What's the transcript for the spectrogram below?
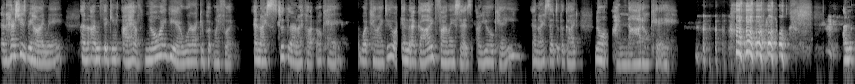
and Heshi's behind me. And I'm thinking, I have no idea where I can put my foot. And I stood there and I thought, okay, what can I do? And that guide finally says, Are you okay? And I said to the guide, No, I'm not okay. I'm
